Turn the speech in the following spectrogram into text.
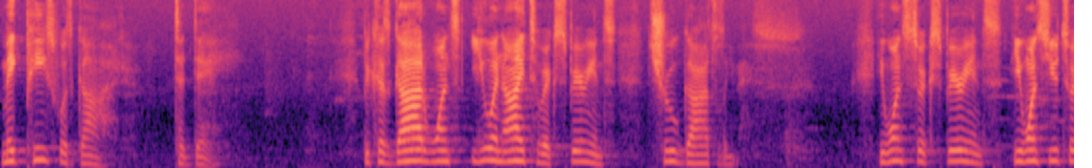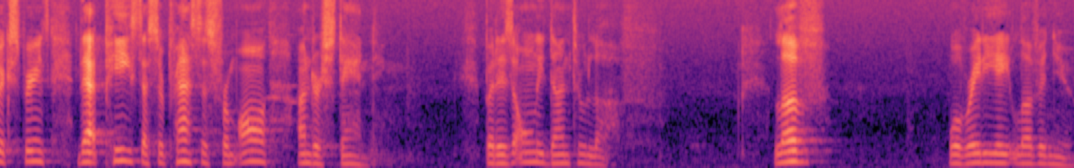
make peace with God today. Because God wants you and I to experience true godliness. He wants to experience, He wants you to experience that peace that surpasses from all understanding, but is only done through love. Love will radiate love in you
